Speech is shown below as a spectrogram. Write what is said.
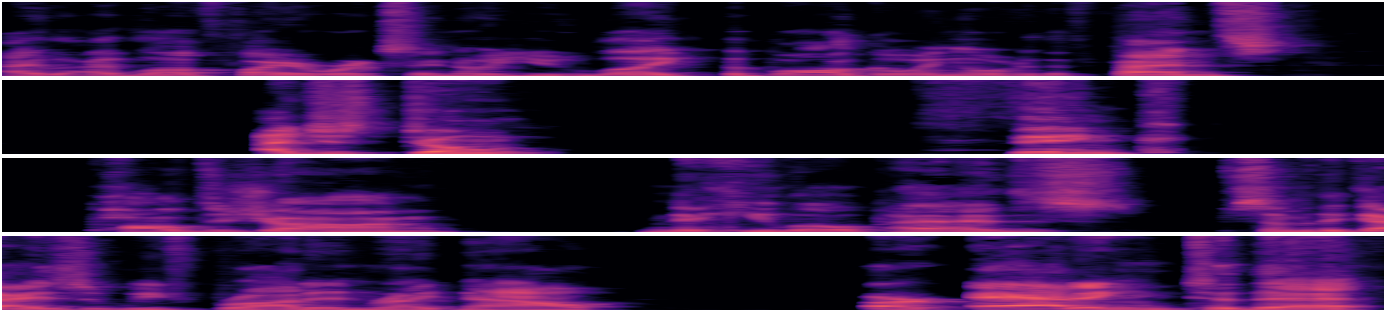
I, I love fireworks. I know you like the ball going over the fence. I just don't think Paul DeJong, Nicky Lopez, some of the guys that we've brought in right now are adding to that.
